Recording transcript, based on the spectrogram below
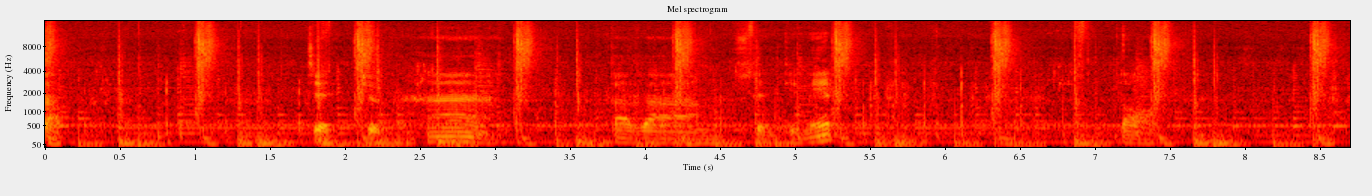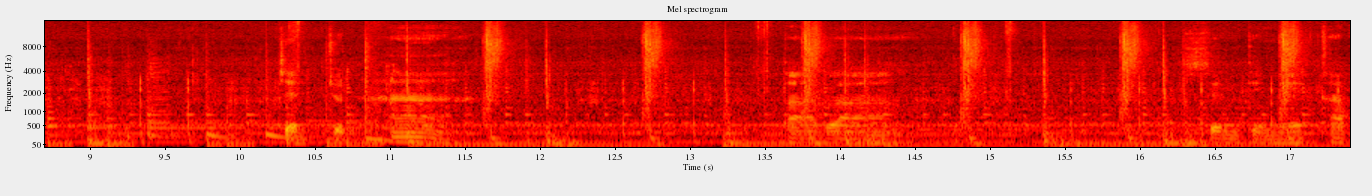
กับ 7.5 ตารางเซนติเมตร ต่อ 7.5 ตารางเซนติเมตรครับ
